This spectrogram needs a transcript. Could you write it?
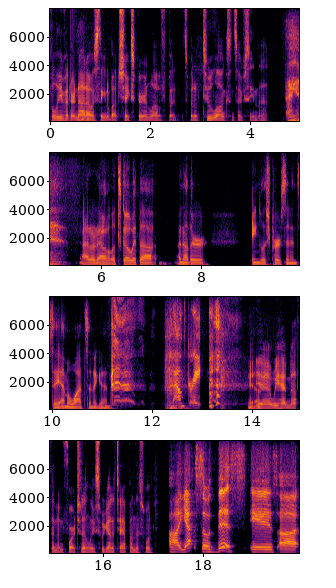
Believe it or not, I was thinking about Shakespeare in Love, but it's been too long since I've seen that. I, I don't know. Let's go with uh, another English person and say Emma Watson again. Sounds great. Yeah. Yeah, we had nothing, unfortunately, so we got a tap on this one. Uh, yeah. So this is. Uh,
